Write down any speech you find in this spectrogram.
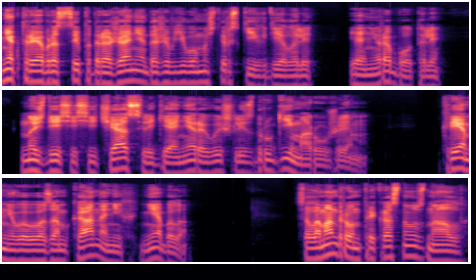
Некоторые образцы подражания даже в его мастерских делали, и они работали. Но здесь и сейчас легионеры вышли с другим оружием. Кремниевого замка на них не было. Саламандра он прекрасно узнал.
